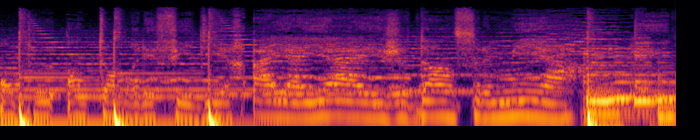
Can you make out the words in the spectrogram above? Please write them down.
on peut entendre les filles dire Aïe aïe aïe, je danse le Mia.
